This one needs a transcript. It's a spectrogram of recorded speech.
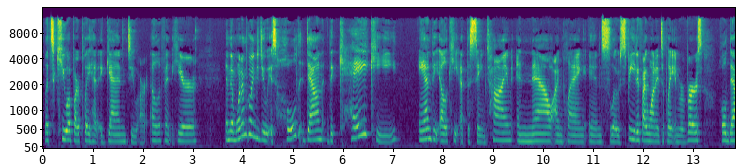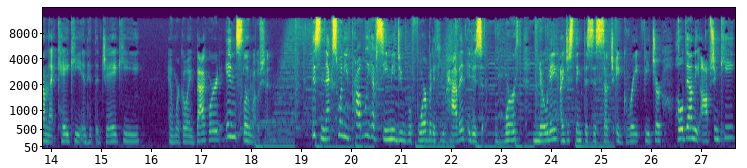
Let's cue up our playhead again to our elephant here. And then what I'm going to do is hold down the K key and the L key at the same time. And now I'm playing in slow speed. If I wanted to play in reverse, hold down that K key and hit the J key, and we're going backward in slow motion. This next one you probably have seen me do before, but if you haven't, it is worth noting. I just think this is such a great feature. Hold down the Option key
